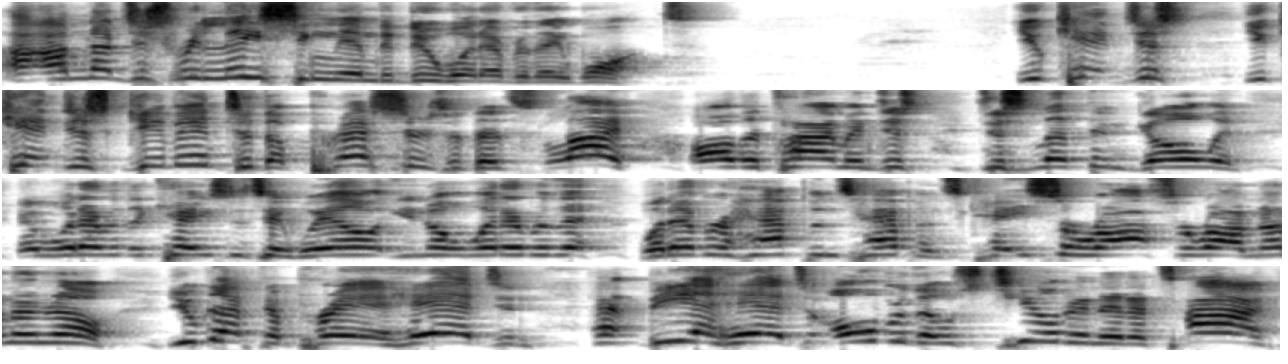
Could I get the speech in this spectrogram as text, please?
I'm not just releasing them to do whatever they want. You can't just you can't just give in to the pressures of this life all the time and just just let them go and, and whatever the case and say, well, you know, whatever that whatever happens, happens. Que sera, sera. No, no, no. You got to pray ahead and be a hedge over those children at a time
